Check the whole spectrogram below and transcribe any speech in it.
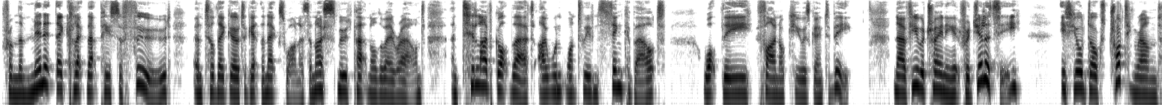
from the minute they collect that piece of food until they go to get the next one. It's a nice smooth pattern all the way around. Until I've got that, I wouldn't want to even think about what the final cue is going to be. Now, if you were training it for agility, if your dog's trotting around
